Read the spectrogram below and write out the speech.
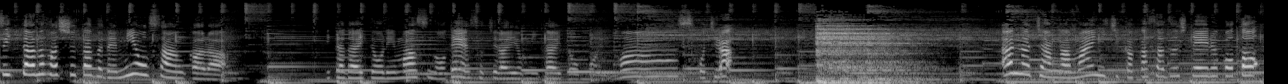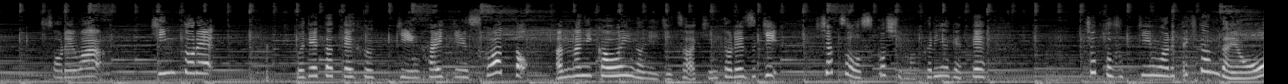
ツイッターのハッシュタグでみおさんからいただいておりますので、そちら読みたいと思います。こちら。アンナちゃんが毎日欠かさずしていること。それは、筋トレ。腕立て、腹筋、背筋、スクワット。あんなに可愛いのに実は筋トレ好き。シャツを少しまくり上げて、ちょっと腹筋割れてきたんだよ。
